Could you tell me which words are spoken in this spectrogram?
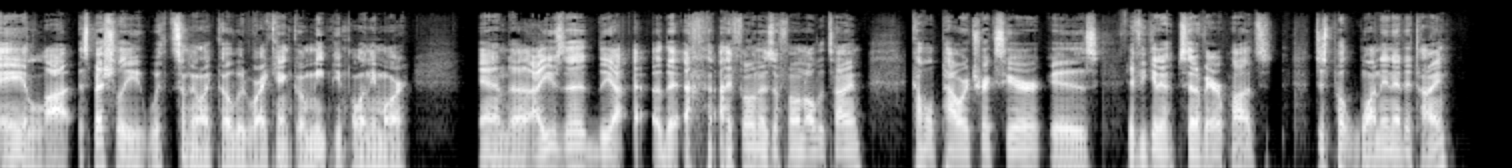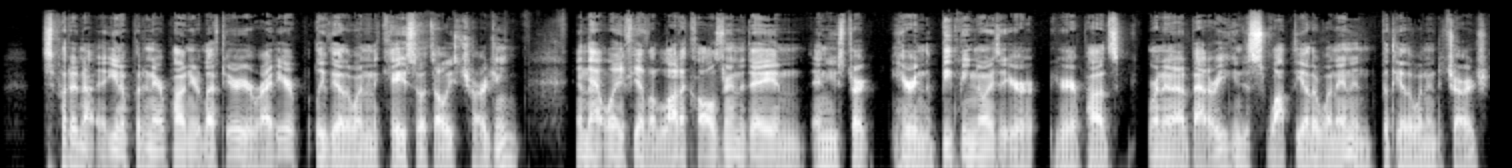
a lot, especially with something like COVID, where I can't go meet people anymore. And uh, I use the the uh, the iPhone as a phone all the time. A couple power tricks here is if you get a set of AirPods, just put one in at a time. Just put an uh, you know put an AirPod in your left ear, your right ear. Leave the other one in the case so it's always charging. And that way, if you have a lot of calls during the day and and you start hearing the beeping noise that your your AirPods running out of battery, you can just swap the other one in and put the other one into charge.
